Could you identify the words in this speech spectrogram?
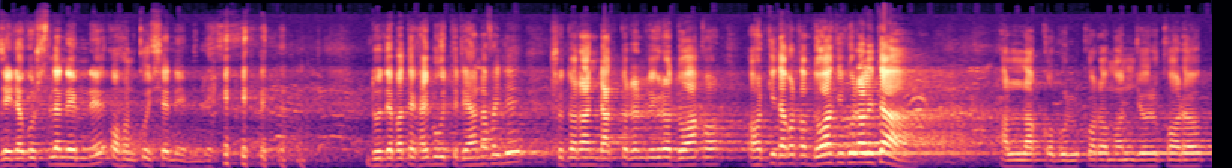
যেটা করছিলেন এমনি, অহন কইছেন এমনি। দুধে পাতে খাইব করতে টেহা না পাইলে, সুতরাং ডাক্তারের লেগে দোয়া কর। অহন কিতা করতাম? দোয়া কি করে লিতা আল্লাহ কবুল করো, মঞ্জুর করো।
